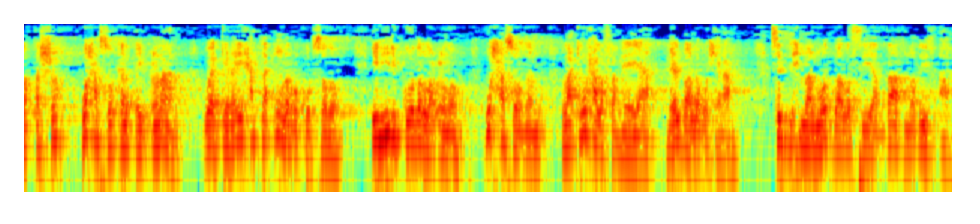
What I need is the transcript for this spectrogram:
la qasho waxaasoo kale ay cunaan waa karaahiye xataa in la rukuubsado in hilibkooda la cuno waxaasoo dhan laakiin waxaa la sameeyaa meel baa lagu xiraa. Saddex maalmood baa la siiyaa daaq nadiif ah.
